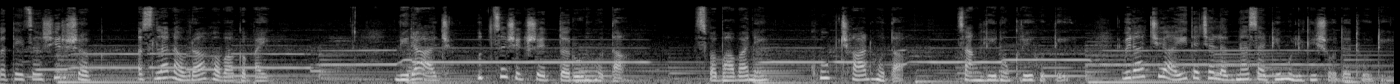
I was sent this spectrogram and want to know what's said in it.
कथेचं शीर्षक असला नवरा हवा कपाई. विराज उच्च शिक्षित तरुण होता. स्वभावाने खूप छान होता. चांगली नोकरी होती. विराजची आई त्याच्या लग्नासाठी मुलगी शोधत होती.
